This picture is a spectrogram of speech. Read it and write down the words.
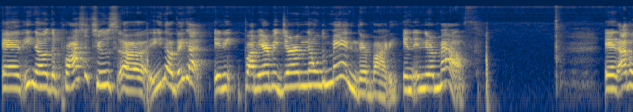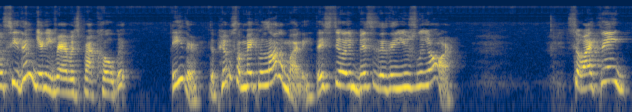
And, you know, the prostitutes, uh, you know, they got any, probably every germ known to man in their body, in, in their mouth. And I don't see them getting ravaged by COVID either. The pimps are making a lot of money. they're still in business as they usually are. So I think,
